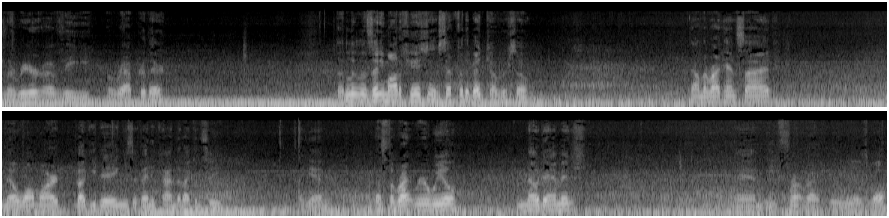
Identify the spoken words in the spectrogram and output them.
Here's the rear of the Raptor there. Doesn't look like there's any modifications except for the bed cover, so. Down the right hand side, no Walmart buggy dings of any kind that I can see. Again, that's the right rear wheel, no damage. And the front right rear wheel as well.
